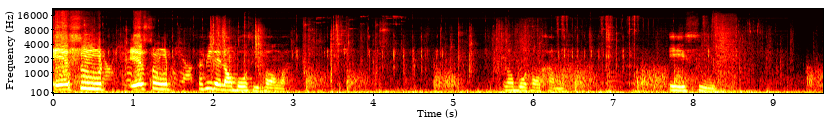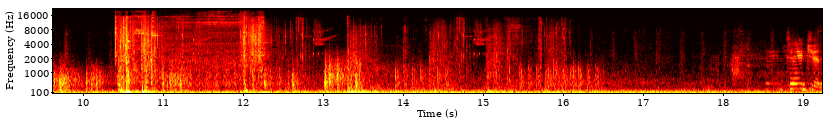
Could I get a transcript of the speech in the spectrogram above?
เอสูดเอสูดถ้าพี่ได้ลองโบสีทองว่ะลองโบทองคำว่ะเอสูด Attention.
